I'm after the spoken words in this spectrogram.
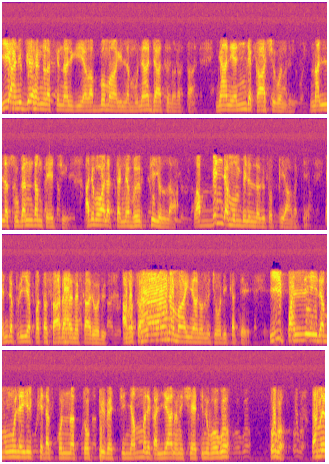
ഈ അനുഗ്രഹങ്ങളൊക്കെ നൽകിയ റബ്ബുമായുള്ള മുനാജാത്ത് നടത്താൻ ഞാൻ എന്റെ കാശുകൊണ്ട് നല്ല സുഗന്ധം തേച്ച് അതുപോലെ തന്നെ വൃത്തിയുള്ള റബ്ബിന്റെ മുമ്പിലുള്ള ഒരു തൊപ്പിയാവട്ടെ. എന്റെ പ്രിയപ്പെട്ട സാധാരണക്കാരോട് അവസാനമായി ഞാൻ ഒന്ന് ചോദിക്കട്ടെ? ഈ പള്ളിയുടെ മൂലയിൽ കിടക്കുന്ന തൊപ്പി വെച്ച് നമ്മൾ കല്യാണ നിശ്ചയത്തിന് പോകോ? പോകോ. നമ്മൾ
